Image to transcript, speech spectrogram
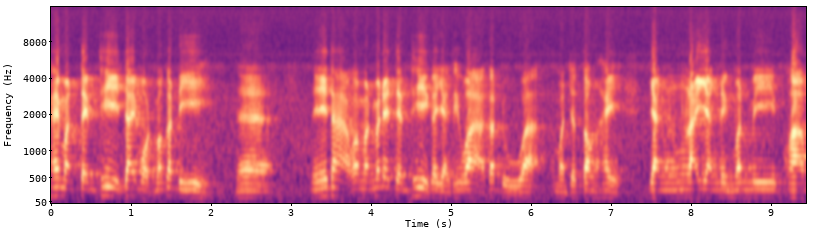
ให้มันเต็มที่ได้หมดมันก็ดี นะนี่ถ้าหากว่ามันไม่ได้เต็มที่ก็อย่างที่ว่าก็ดูว่ามันจะต้องให้อย่างไรอย่างหนึ่งมันมีความ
